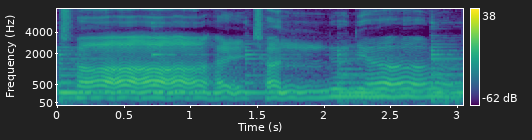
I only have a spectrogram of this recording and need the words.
잘 잤느냐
